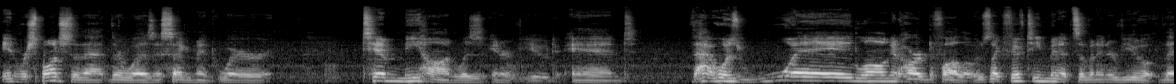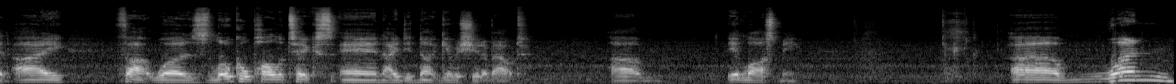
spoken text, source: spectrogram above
in response to that, there was a segment where Tim Meehan was interviewed, and that was way long and hard to follow. It was like 15 minutes of an interview that I thought was local politics and I did not give a shit about. Um, it lost me. Uh, one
